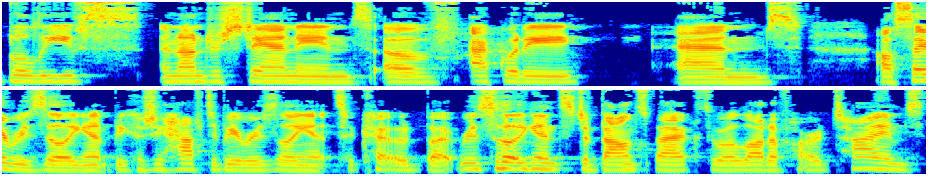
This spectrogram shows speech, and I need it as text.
beliefs, and understandings of equity and I'll say resilient because you have to be resilient to code, but resilience to bounce back through a lot of hard times.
